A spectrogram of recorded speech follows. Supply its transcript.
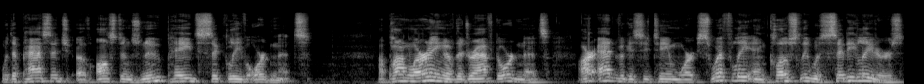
with the passage of Austin's new paid sick leave ordinance. Upon learning of the draft ordinance, our advocacy team worked swiftly and closely with city leaders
